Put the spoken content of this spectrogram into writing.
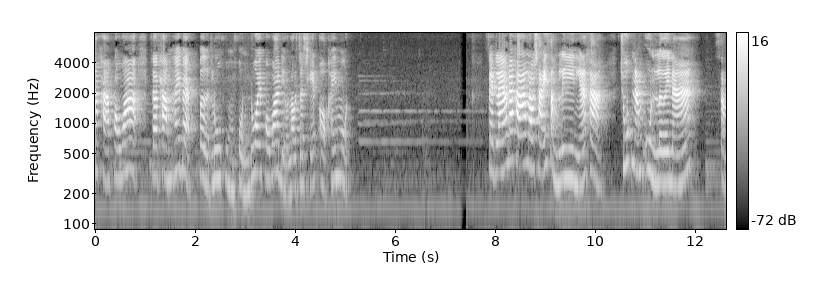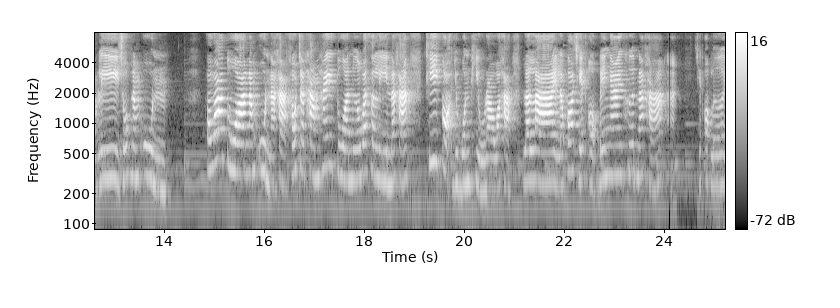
นะคะ เพราะว่าจะทำให้แบบเปิดรูขุมขนด้วย เพราะว่าเดี๋ยวเราจะเช็ดออกให้หมด ใช้สำลีเนี้ยค่ะ ชุบน้ำอุ่นเลยนะสำลีชุบน้ำอุ่น เพราะว่าตัวน้ำอุ่นนะคะเขาจะทำให้ตัวเนื้อวัสลีนนะคะ ที่เกาะอยู่บนผิวเราอะค่ะ ละลายแล้วก็เช็ดออกได้ง่ายขึ้นนะคะะเช็ดออกเลย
